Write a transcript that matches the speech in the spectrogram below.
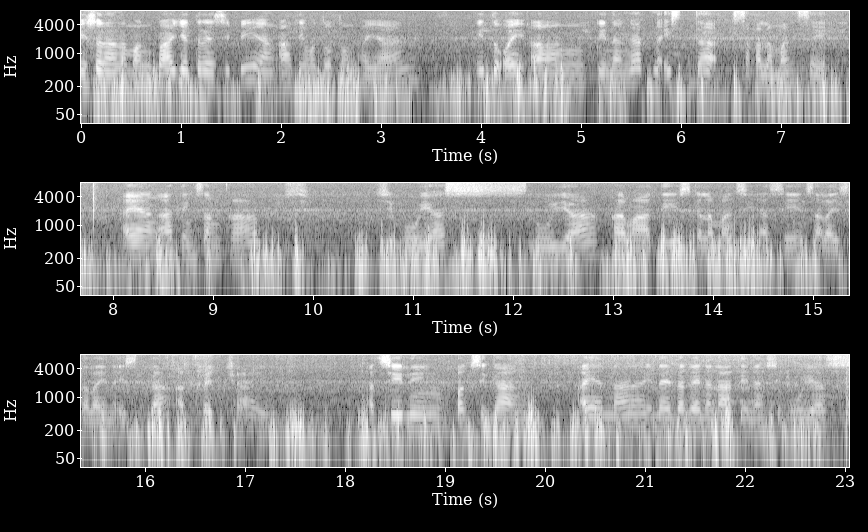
Isa na namang budget recipe ang ating matutunghayan. Ito ay ang pinangat na isda sa kalamansi. Ayan ang ating sangkap. Sibuyas, luya, kamatis, kalamansi, asin, salay-salay na isda at pechay. At siling pagsigang. Ayan na, inilagay na natin ang sibuyas,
